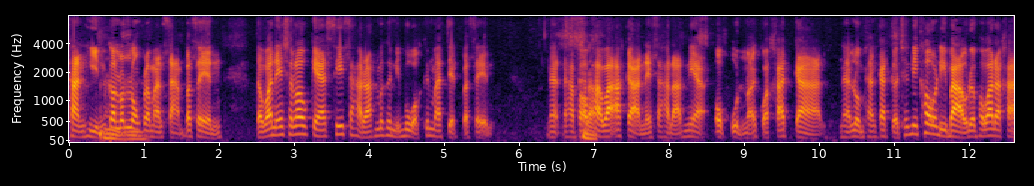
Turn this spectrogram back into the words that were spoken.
ถ่านหินก็ลดลงประมาณ 3% แต่ว่า natural gas ที่สหรัฐเมื่อคืนนี้บวกขึ้นมา7%นะครับเพราะภาวะอากาศในสหรัฐเนี่ยอบอุ่นน้อยกว่าคาดการนะรวมทั้งการเกิด technical rebound ด้วยเพราะว่าราคา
